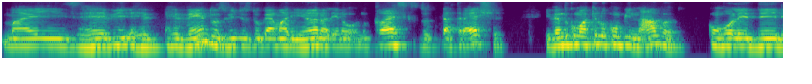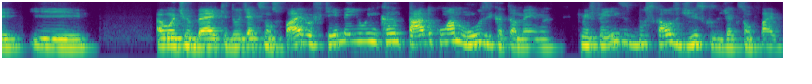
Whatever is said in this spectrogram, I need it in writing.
mas revi, revendo os vídeos do Guy Mariano ali no, no Classics do, da Trash e vendo como aquilo combinava com o rolê dele e I Want You Back do Jackson's Five, eu fiquei meio encantado com a música também, né? Que me fez buscar os discos do Jackson Five.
